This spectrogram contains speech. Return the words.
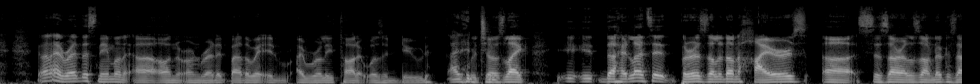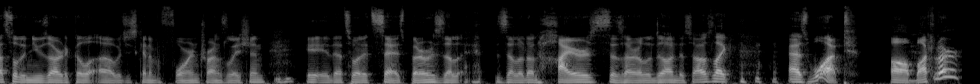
when I read this name on uh, on on Reddit, by the way, it, I really thought it was a dude. I did which too. was like it, the headline said Perez Zeledón hires uh, Cesar Elizondo because that's what the news article, uh, which is kind of a foreign translation, Mm-hmm. that's what it says. Perez Zel- Zeledón hires Cesar Elizondo. So I was like, as what? Uh, butler?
